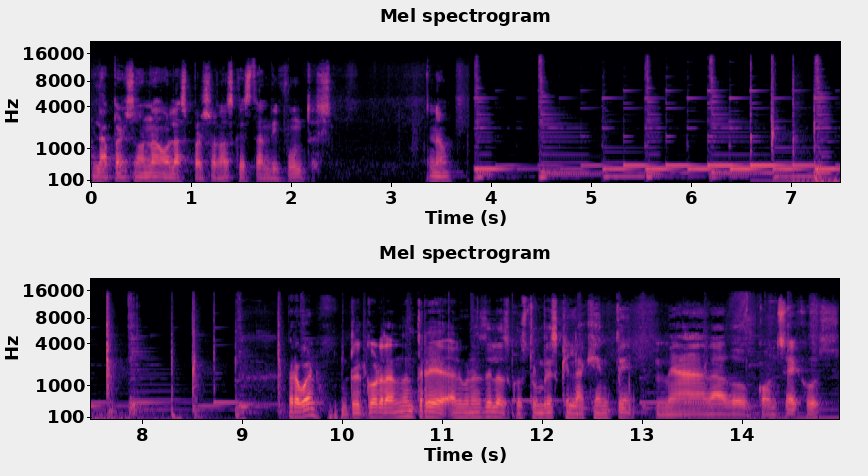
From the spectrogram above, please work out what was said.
la persona o las personas que están difuntas, ¿no? Pero bueno, recordando entre algunas de las costumbres que la gente me ha dado consejos,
